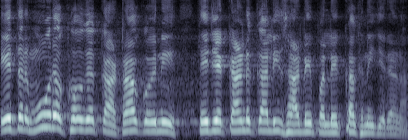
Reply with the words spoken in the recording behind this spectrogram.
ਇਧਰ ਮੂੰਹ ਰੱਖੋਗੇ ਘਾਟਾ ਕੋਈ ਨਹੀਂ, ਤੇ ਜੇ ਕੰਡ ਕਾਲੀ ਸਾਡੇ ਪੱਲੇ ਕੱਖ ਨਹੀਂ ਜੇ ਰਹਿਣਾ।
